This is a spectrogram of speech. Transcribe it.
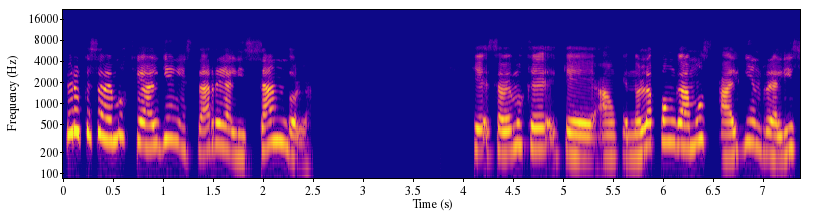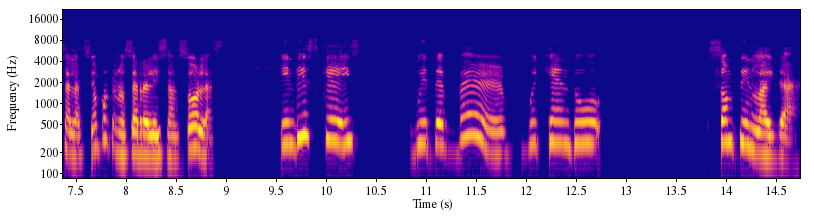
pero que sabemos que alguien está realizándola que sabemos que, que aunque no la pongamos, alguien realiza la acción porque no se realizan solas. In this case, with the verb, we can do something like that.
